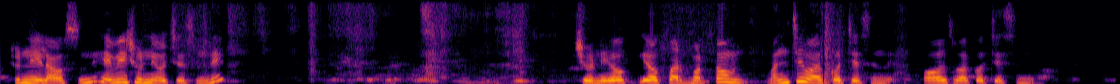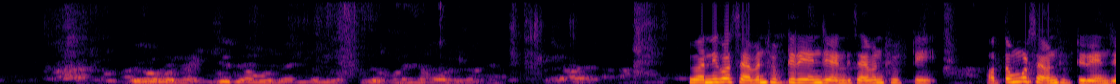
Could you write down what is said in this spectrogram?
చున్నీ ఇలా వస్తుంది. హెవీ చున్నీ వచ్చేసింది. చూడండి యోక్- వర్క్ మొత్తం మంచి వర్క్ వచ్చేసింది. పౌల్స్ వర్క్ వచ్చేసింది. ఇవన్నీ కూడా సెవెన్ ఫిఫ్టీ రేంజ్ అండి. సెవెన్ ఫిఫ్టీ మొత్తం కూడా సెవెన్ ఫిఫ్టీ రేంజ్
